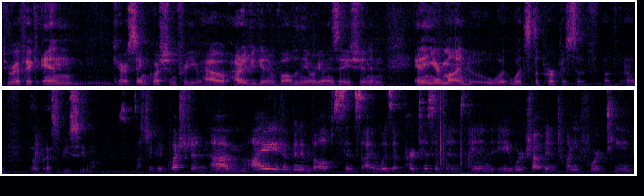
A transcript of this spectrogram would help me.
Terrific. And Cara, same question for you. How, how did you get involved in the organization? And, and in your mind, what, what's the purpose of, of, of, of SBC? Such a good question. Um, I have been involved since I was a participant in a workshop in 2014,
